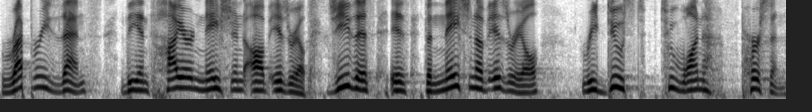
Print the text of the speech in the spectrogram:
represents the entire nation of Israel. Jesus is the nation of Israel reduced to one person.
